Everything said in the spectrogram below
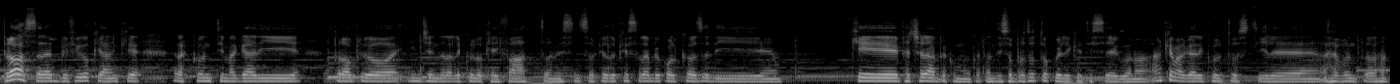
Però sarebbe figo che anche racconti magari proprio in generale quello che hai fatto. Nel senso, credo che sarebbe qualcosa di che piacerebbe comunque tanti, soprattutto quelli che ti seguono, anche magari col tuo stile appunto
